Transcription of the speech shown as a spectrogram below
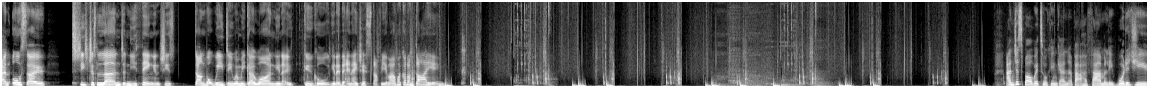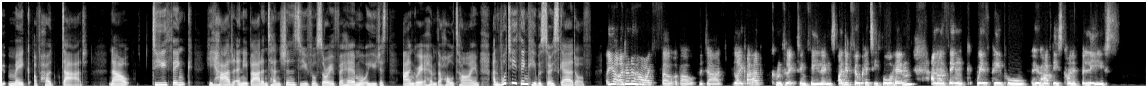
And also, she's just learned a new thing and she's done what we do when we go on, you know, Google, you know, the NHS stuff, and you're like, oh my God, I'm dying. And just while we're talking again about her family, what did you make of her dad? Now, do you think he had any bad intentions? Do you feel sorry for him, or are you just angry at him the whole time. And what do you think he was so scared of? Yeah, I don't know how I felt about the dad. Like, I had conflicting feelings. I did feel pity for him. And I think with people who have these kind of beliefs,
